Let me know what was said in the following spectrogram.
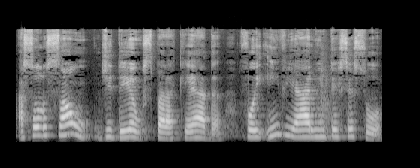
A solução de Deus para a queda foi enviar o intercessor,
